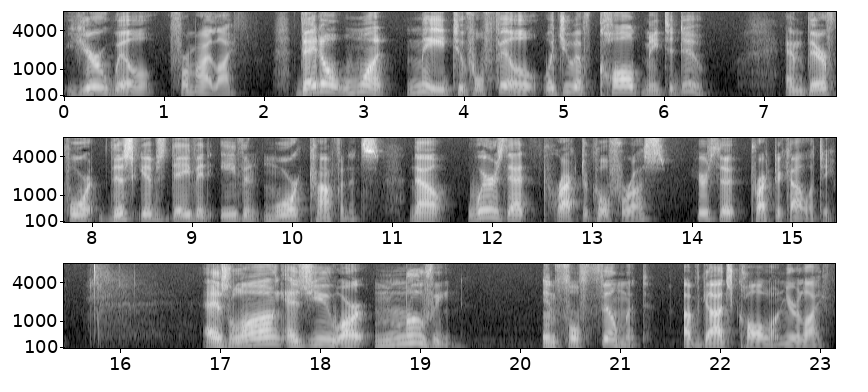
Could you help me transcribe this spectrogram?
your will for my life. They don't want me to fulfill what you have called me to do. And therefore, this gives David even more confidence. Now, where is that practical for us? Here's the practicality. As long as you are moving in fulfillment of God's call on your life,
